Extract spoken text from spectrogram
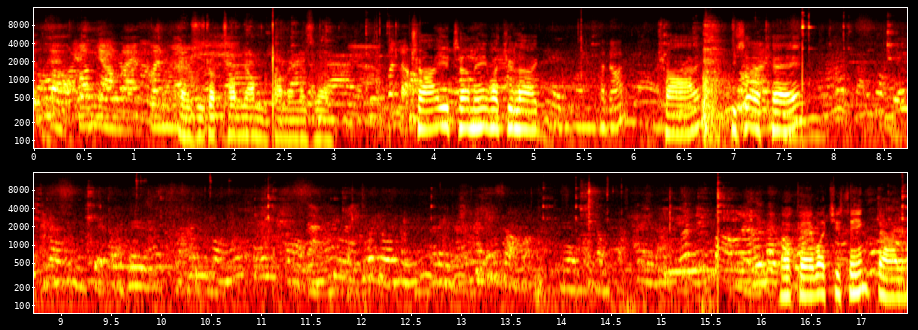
And she's got tom yum coming as well. Try, you tell me what you like. Pardon? Try. You say okay. Okay, what you think, darling?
